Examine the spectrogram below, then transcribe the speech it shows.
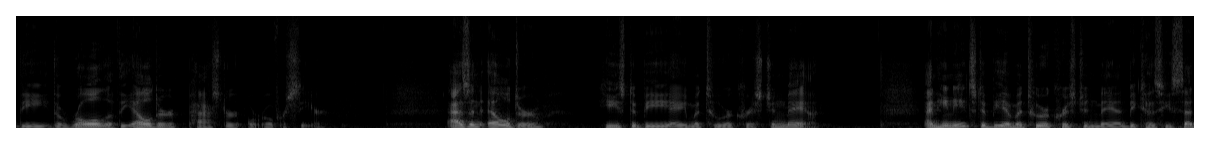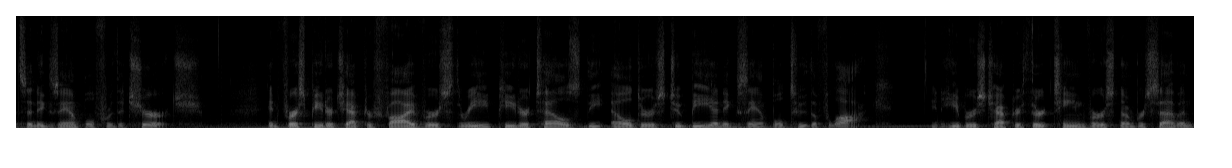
the, the role of the elder, pastor, or overseer. As an elder, he's to be a mature Christian man. And he needs to be a mature Christian man because he sets an example for the church. In 1 Peter chapter 5 verse 3, Peter tells the elders to be an example to the flock. In Hebrews chapter 13 verse number 7,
